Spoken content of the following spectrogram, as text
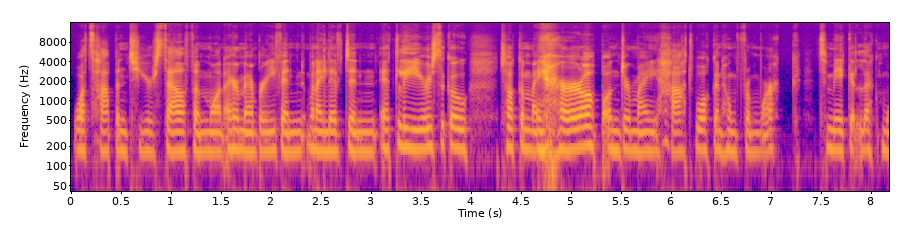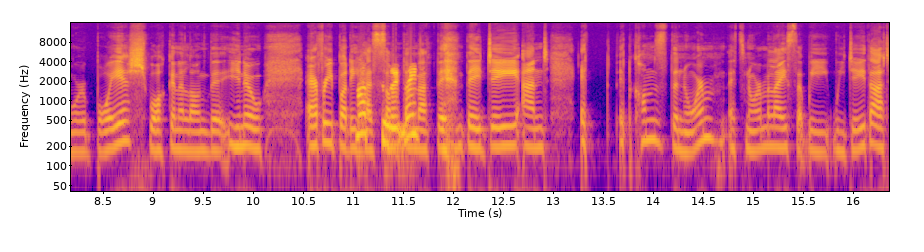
what's happened to yourself and what I remember even when I lived in Italy years ago, tucking my hair up under my hat walking home from work to make it look more boyish, walking along the you know, everybody Absolutely. has something that they, they do and it it becomes the norm. It's normalized that we we do that.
